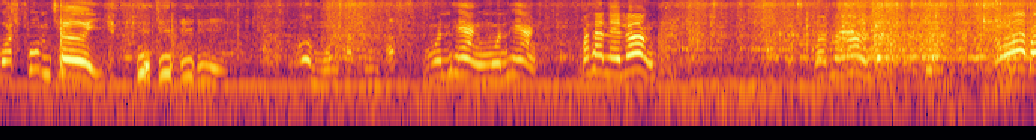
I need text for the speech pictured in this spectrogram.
บทพุ่มเชยโอ้มูลครับมูลครับมุนแห้งมุนแห้งบ่ทันได้ลงเปิดมันลงโอ้บ่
